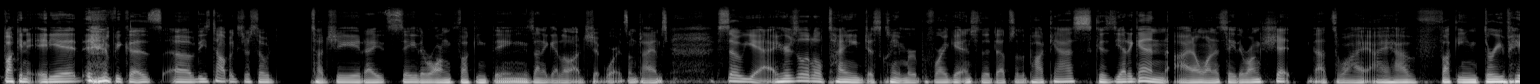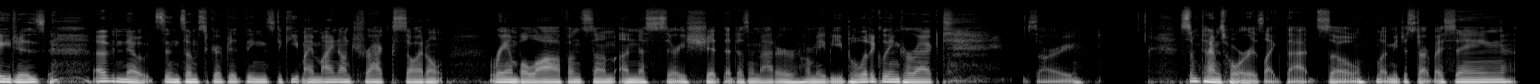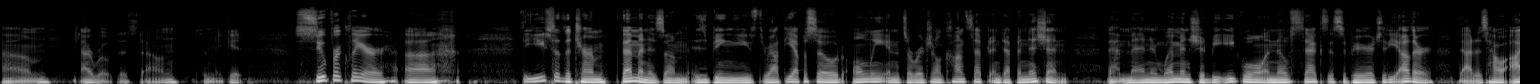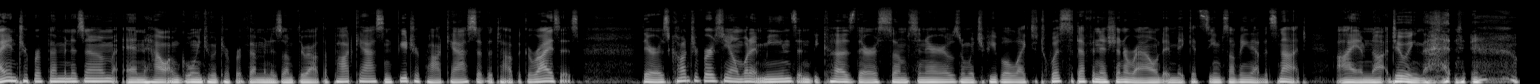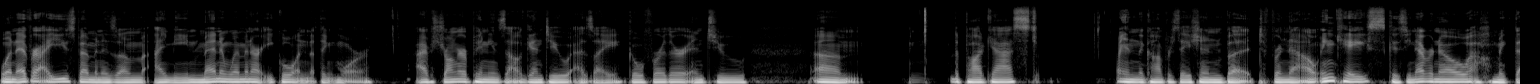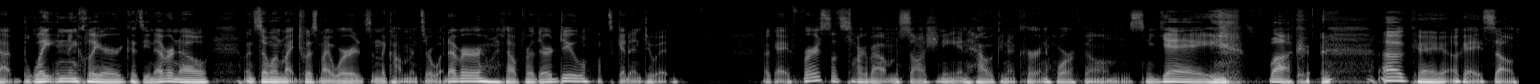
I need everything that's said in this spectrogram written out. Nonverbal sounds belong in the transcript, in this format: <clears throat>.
fucking idiot <laughs> because uh, these topics are so touchy and I say the wrong fucking things and I get a lot of shit for it sometimes. So yeah, here's a little tiny disclaimer before I get into the depths of the podcast because yet again, I don't want to say the wrong shit. That's why I have fucking three <laughs> pages of notes and some scripted things to keep my mind on track so I don't ramble off on some unnecessary shit that doesn't matter or maybe politically incorrect. Sorry. Sometimes horror is like that. So let me just start by saying um, I wrote this down to make it super clear. Uh, <laughs> the use of the term feminism is being used throughout the episode only in its original concept and definition that men and women should be equal and no sex is superior to the other. That is how I interpret feminism and how I'm going to interpret feminism throughout the podcast and future podcasts if the topic arises. There is controversy on what it means, and because there are some scenarios in which people like to twist the definition around and make it seem something that it's not. I am not <laughs> doing that. Whenever I use feminism, I mean men and women are equal and nothing more. I have stronger opinions that I'll get into as I go further into um, the podcast in the conversation, but for now, in case, because you never know, I'll make that blatant and clear because you never know when someone might twist my words in the comments or whatever. Without further ado, let's get into it. Okay, first let's talk about misogyny and how it can occur in horror films. Yay! <laughs> Fuck. Okay, okay, so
